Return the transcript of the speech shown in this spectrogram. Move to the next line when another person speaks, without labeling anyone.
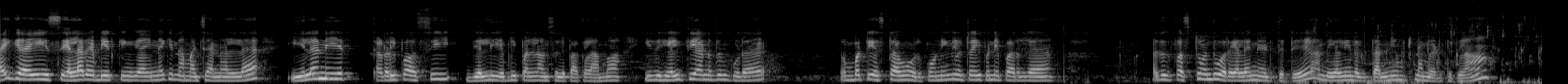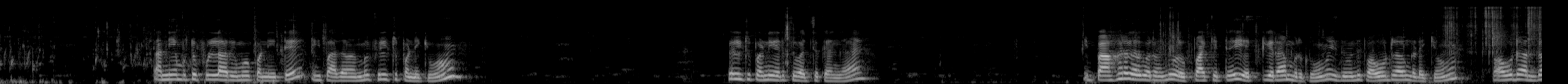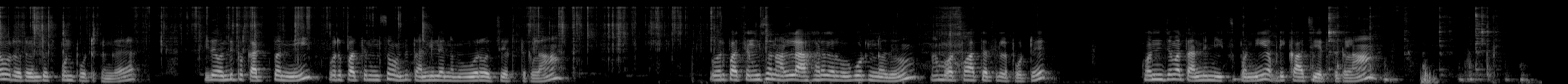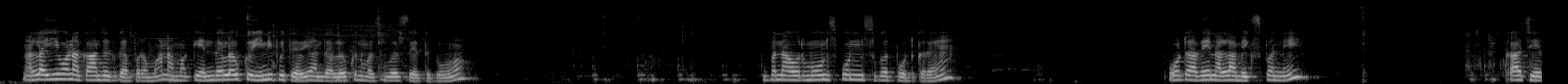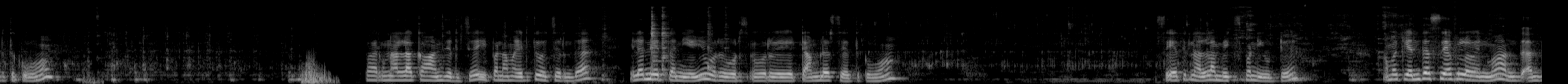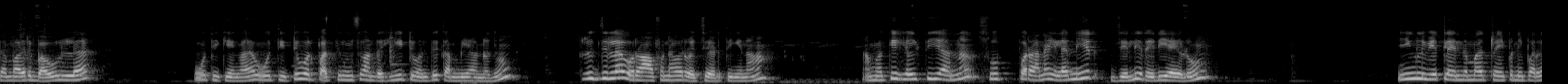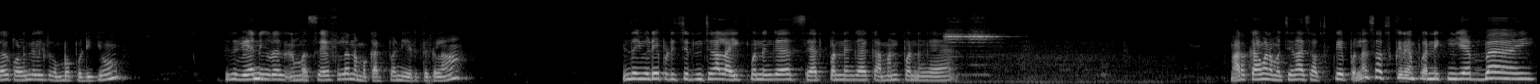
Hi guys எல்லோரும் எப்படி இருக்கீங்க? இன்றைக்கி நம்ம சேனலில் இளநீர் கடல் பாசி ஜெல்லி எப்படி பண்ணலாம்னு சொல்லி பார்க்கலாமா? இது ஹெல்த்தியானதும் கூட ரொம்ப டேஸ்ட்டாகவும் இருக்கும். நீங்களும் ட்ரை பண்ணி பாருங்கள் அதுக்கு ஃபஸ்ட்டு வந்து ஒரு இளநீர் எடுத்துகிட்டு அந்த இளநீருக்கு தண்ணியை மட்டும் நம்ம எடுத்துக்கலாம். தண்ணியை மட்டும் ஃபுல்லாக ரிமூவ் பண்ணிவிட்டு இப்போ அதை வந்து ஃபில்ட்ரு பண்ணிக்குவோம். ஃபில்ட்ரு பண்ணி எடுத்து வச்சுக்கோங்க. இப்போ அகரகரகர் வந்து ஒரு பாக்கெட்டு எட்டு கிராம் இருக்கும். இது வந்து பவுடராகவும் கிடைக்கும். பவுடராக இருந்தால் ஒரு ரெண்டு ஸ்பூன் போட்டுக்கோங்க. இதை வந்து இப்போ கட் பண்ணி ஒரு பத்து நிமிஷம் வந்து தண்ணியில் நம்ம ஊற வச்சு எடுத்துக்கலாம். ஒரு பத்து நிமிஷம் நல்லா அகரகர் ஊட்டினதும் நம்ம ஒரு பாத்திரத்தில் போட்டு கொஞ்சமாக தண்ணி மிக்ஸ் பண்ணி அப்படி காய்ச்சி எடுத்துக்கலாம். நல்லா ஈவனாக காய்ஞ்சதுக்கு அப்புறமா நமக்கு எந்த அளவுக்கு இனிப்பு தேவையோ அந்த அளவுக்கு நம்ம சுகர் சேர்த்துக்குவோம். இப்போ நான் ஒரு மூணு ஸ்பூன் சுகர் போட்டுக்கிறேன். போட்டு அதையும் நல்லா மிக்ஸ் பண்ணி காய்ச்சி எடுத்துக்குவோம். பாருங்கள் நல்லா காஞ்சிடுச்சு. இப்போ நம்ம எடுத்து வச்சுருந்த இளநீர் தண்ணியையும் ஒரு ஒரு ஒரு டம்ளர் சேர்த்துக்குவோம். சேர்த்துட்டு நல்லா மிக்ஸ் பண்ணி விட்டு நமக்கு எந்த சேஃபில் வேணுமோ அந்த அந்த மாதிரி பவுலில் ஊற்றிக்கங்க ஊற்றிட்டு ஒரு பத்து நிமிஷம் அந்த ஹீட்டு வந்து கம்மியானதும் ஃப்ரிட்ஜில் ஒரு ஆஃப் அன் ஹவர் வச்சு எடுத்திங்கன்னா நமக்கு ஹெல்த்தியான சூப்பரான இளநீர் ஜெல்லி ரெடி ஆகிடும் நீங்களும் வீட்டில் இந்த மாதிரி ட்ரை பண்ணி பாருங்கள் குழந்தைகளுக்கு ரொம்ப பிடிக்கும். இது வேணுங்கிற நம்ம சேஃபில் நம்ம கட் பண்ணி எடுத்துக்கலாம். இந்த வீடியோ பிடிச்சிருந்துச்சுன்னா லைக் பண்ணுங்கள் ஷேர் பண்ணுங்கள் கமெண்ட் பண்ணுங்கள் மறக்காமல் நம்ம சேனல் சப்ஸ்கிரைப் பண்ணலாம். சப்ஸ்கிரைப் பண்ணிக்கிங்க. பாய்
